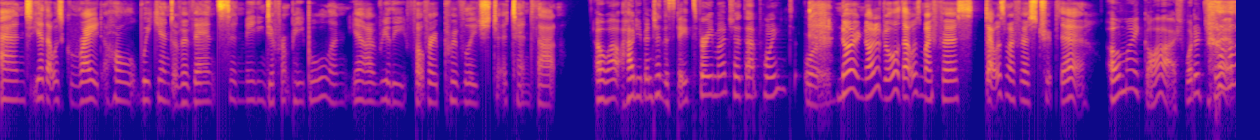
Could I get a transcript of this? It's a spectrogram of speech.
And yeah, that was great. A whole weekend of events and meeting different people. And yeah, I really felt very privileged to attend that. Oh wow, had you been to the states very much at that point, or? No, not at all. That was my first that was my first trip there. Oh my gosh, what a trip!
